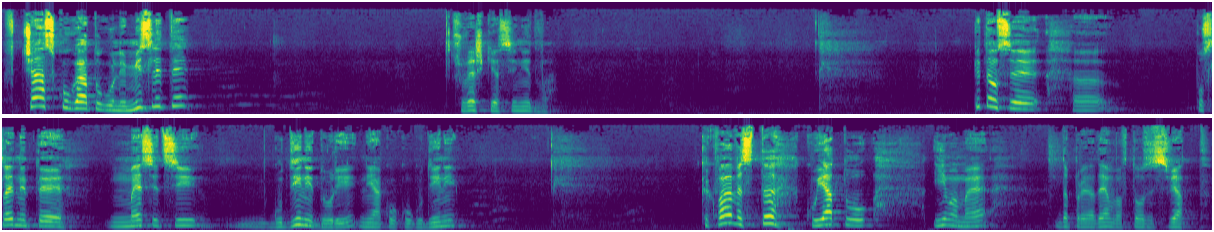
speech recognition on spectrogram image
В час, когато го не мислите, човешкия син идва. Питам се последните месеци, години дори, няколко години, каква е веста, която имаме да предадем в този свят?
